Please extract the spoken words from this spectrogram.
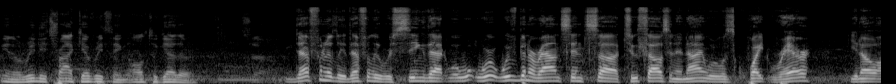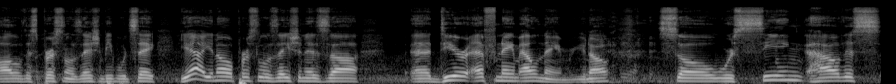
you know, really track everything all together. Definitely, definitely, we're seeing that. we have been around since uh, 2009, where it was quite rare. You know, all of this personalization. People would say, "Yeah, you know, personalization is uh, dear F name L name." You know, so we're seeing how this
